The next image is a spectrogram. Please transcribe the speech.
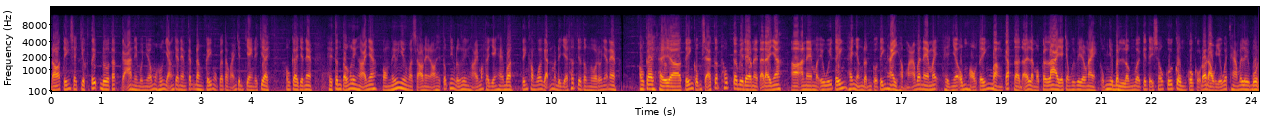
Đó, tiến sẽ trực tiếp đưa tất cả anh em vào nhóm một hướng dẫn cho anh em cách đăng ký một cái tài khoản trên trang để chơi. Ok cho anh em. Thì tin tưởng liên hệ nhé còn nếu như mà sợ này nọ thì tốt nhất đừng liên hệ, mất thời gian hai bên. Tiến không có rảnh mà để giải thích cho từng người đâu nhé anh em. Ok thì uh, Tiến cũng sẽ kết thúc cái video này tại đây nha à, Anh em mà yêu quý Tiến thấy nhận định của Tiến hay hợp mã với anh em ấy Thì nhớ ủng hộ Tiến bằng cách là để lại một cái like ở trong cái video này Cũng như bình luận về cái tỷ số cuối cùng của cuộc đối đầu giữa West Ham với Liverpool.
